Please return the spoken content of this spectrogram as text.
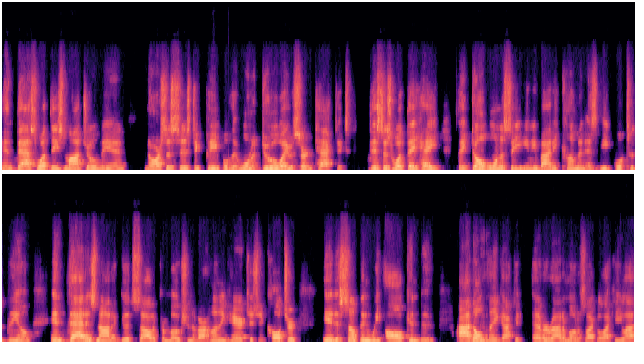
And that's what these macho men, narcissistic people that want to do away with certain tactics, this is what they hate. They don't want to see anybody coming as equal to them. And that is not a good, solid promotion of our hunting heritage and culture. It is something we all can do. I don't Yeah. think I could ever ride a motorcycle like Eli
